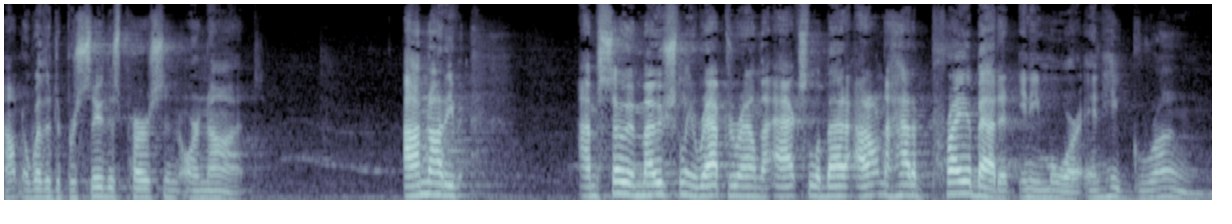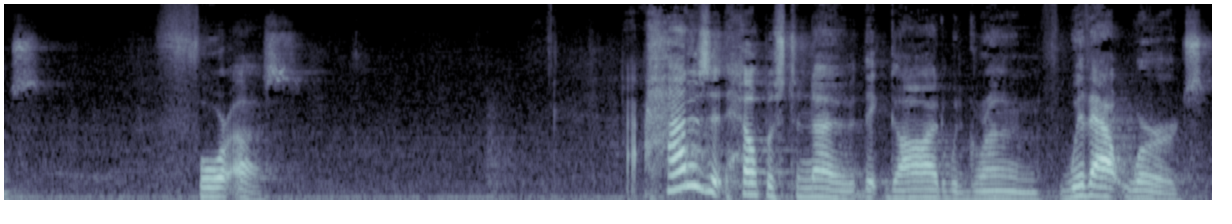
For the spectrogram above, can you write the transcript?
I don't know whether to pursue this person or not. I'm not even, I'm so emotionally wrapped around the axle about it, I don't know how to pray about it anymore. And he groans for us. How does it help us to know that God would groan without words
